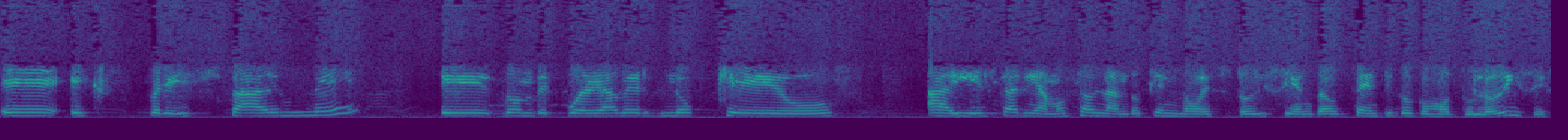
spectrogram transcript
eh, expresarme, eh, donde puede haber bloqueos, ahí estaríamos hablando que no estoy siendo auténtico como tú lo dices.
